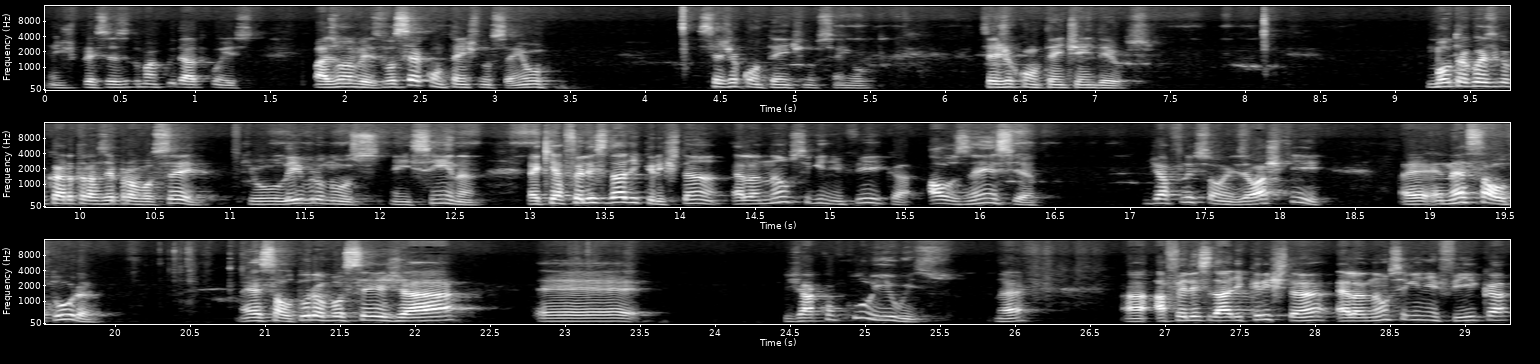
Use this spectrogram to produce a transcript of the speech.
A gente precisa tomar cuidado com isso. Mais uma vez, você é contente no Senhor? Seja contente no Senhor. Seja contente em Deus. Uma outra coisa que eu quero trazer para você, que o livro nos ensina, é que a felicidade cristã, ela não significa ausência de aflições. Eu acho que é, nessa altura, essa altura você já é, já concluiu isso, né? A, a, felicidade cristã ela não significa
